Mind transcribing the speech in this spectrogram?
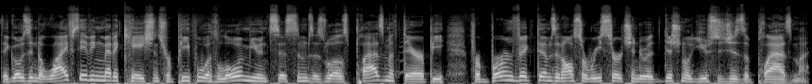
that goes into life saving medications for people with low immune systems, as well as plasma therapy for burn victims, and also research into additional usages of plasma.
